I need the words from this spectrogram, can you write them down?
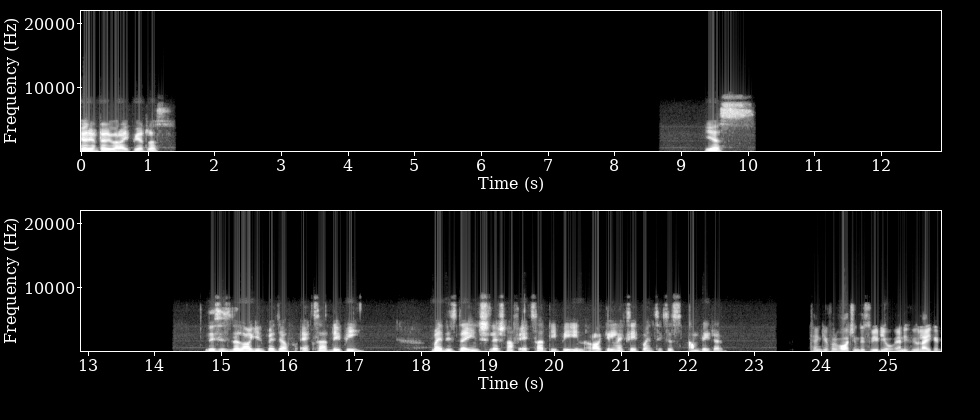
here enter your ip address. Yes. This is the login page of xrdp by this the installation of xrdp in rocky linux 8.6 is completed. Thank you for watching this video and if you like it,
